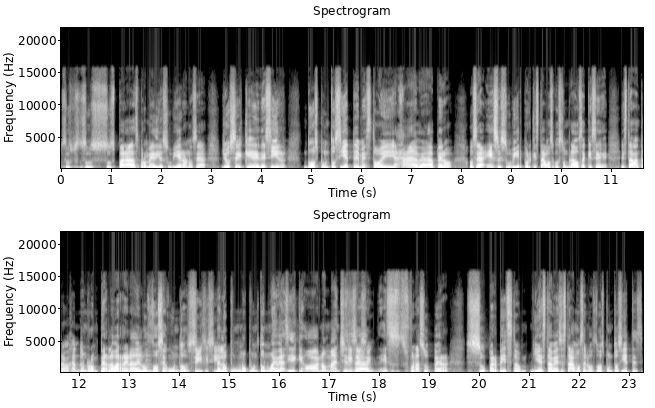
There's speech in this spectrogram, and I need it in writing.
sus, sus, sus paradas promedios subieron. O sea, yo sé que decir 2.7 me estoy, ajá, ¿verdad? Pero, o sea, eso es subir porque estamos acostumbrados a que se estaban trabajando en romper la barrera de los dos segundos. Sí, sí, sí. De lo pu- 1.9, así de que, oh, no manches. Sí, o sí, sea, sí. eso fue una súper, súper pit stop. Y esta vez estábamos en los 2.7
